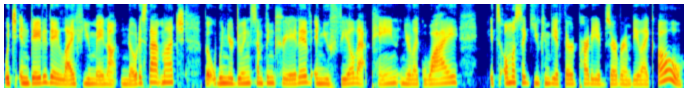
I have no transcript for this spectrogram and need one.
which in day to day life, you may not notice that much. But when you're doing something creative and you feel that pain and you're like, why? It's almost like you can be a third party observer and be like, oh,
